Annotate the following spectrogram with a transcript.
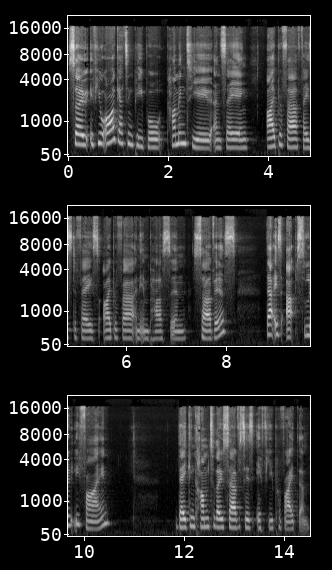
So, if you are getting people coming to you and saying, I prefer face to face, I prefer an in person service, that is absolutely fine. They can come to those services if you provide them.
